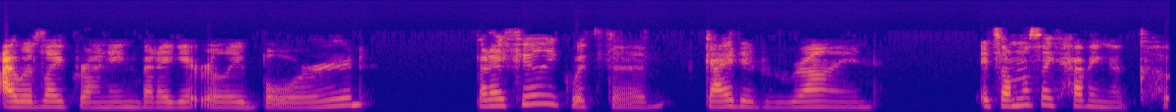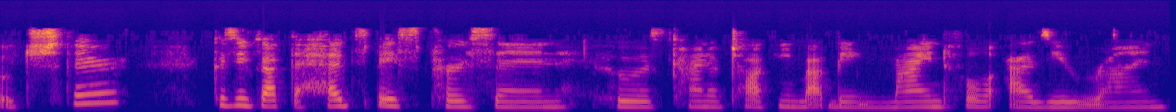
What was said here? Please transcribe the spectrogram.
I would like running, but I get really bored. But I feel like with the guided run, it's almost like having a coach there because you've got the headspace person who is kind of talking about being mindful as you run.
